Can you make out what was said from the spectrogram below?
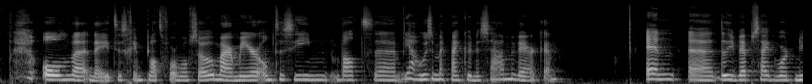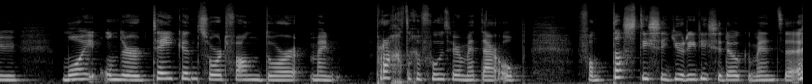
om, uh, nee, het is geen platform of zo, maar meer om te zien wat, uh, ja, hoe ze met mij kunnen samenwerken. En uh, die website wordt nu mooi ondertekend, soort van, door mijn prachtige footer met daarop fantastische juridische documenten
